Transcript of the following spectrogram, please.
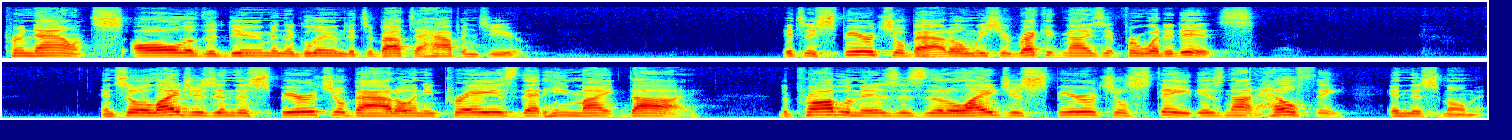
pronounce all of the doom and the gloom that's about to happen to you. It's a spiritual battle, and we should recognize it for what it is. And so Elijah's in this spiritual battle, and he prays that he might die. The problem is, is that Elijah's spiritual state is not healthy in this moment.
